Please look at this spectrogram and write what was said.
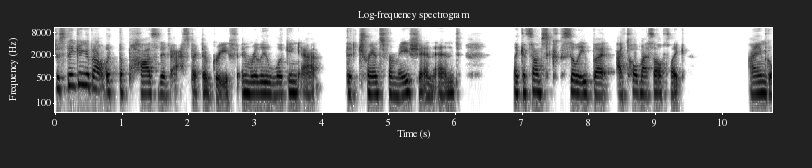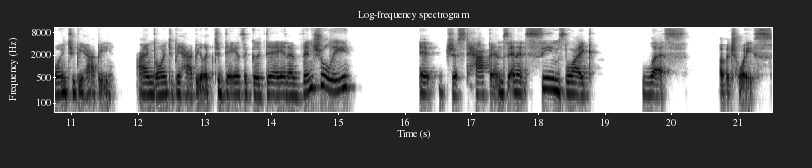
just thinking about like the positive aspect of grief and really looking at the transformation. And like, it sounds silly, but I told myself, like, I am going to be happy. I am going to be happy. Like, today is a good day. And eventually, it just happens. And it seems like less of a choice,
